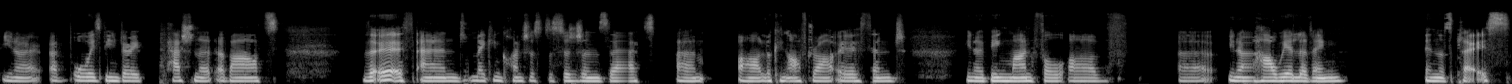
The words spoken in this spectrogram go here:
you know I've always been very passionate about the Earth and making conscious decisions that um, are looking after our Earth and you know being mindful of uh, you know how we're living in this place,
